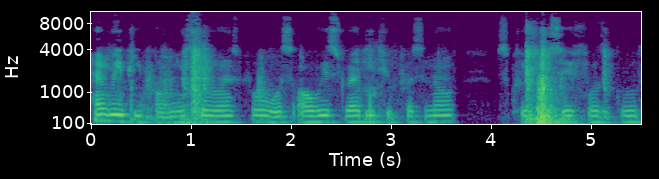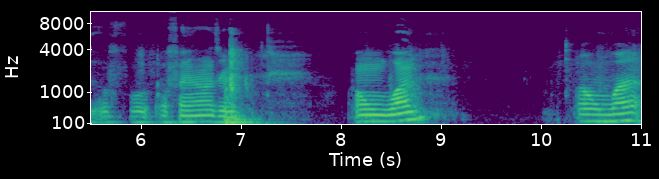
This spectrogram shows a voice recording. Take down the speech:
hungry people. Mr. Winthrop was always ready to personal sacrifice for the good of, for, of another. On one on one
